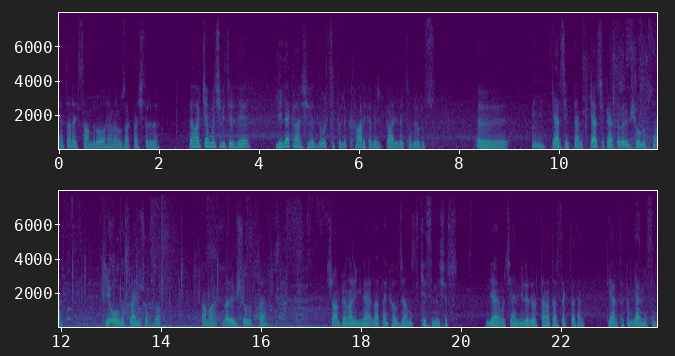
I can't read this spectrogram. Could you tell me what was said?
Evet Alexandro hemen uzaklaştırdı. Ve hakem maçı bitirdi. Lille karşı 4-0'lık harika bir galibiyet alıyoruz. Ee, gerçekten gerçek hayatta böyle bir şey olursa ki olması bence çok zor. Ama böyle bir şey olursa Şampiyonlar Ligi'ne zaten kalacağımız kesinleşir. Diğer maçı yani Lille 4 tane atarsak zaten diğer takım gelmesin.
